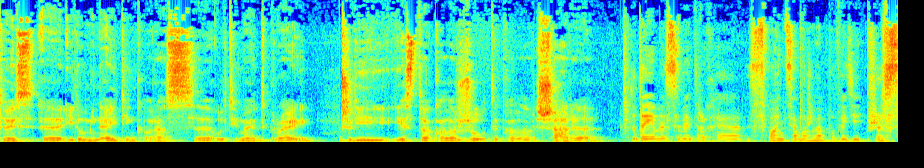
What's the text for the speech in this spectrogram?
to jest e, Illuminating oraz e, Ultimate Grey, czyli jest to kolor żółty, kolor szary. Dodajemy sobie trochę słońca, można powiedzieć, przez,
